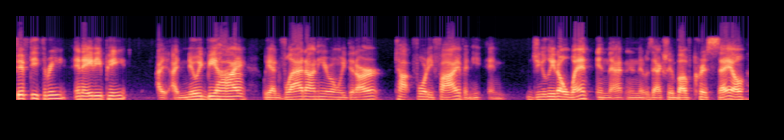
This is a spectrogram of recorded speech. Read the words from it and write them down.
53 in ADP. I, I knew he'd be high. Uh-huh. We had Vlad on here when we did our top 45, and he and Giolito went in that, and it was actually above Chris Sale.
